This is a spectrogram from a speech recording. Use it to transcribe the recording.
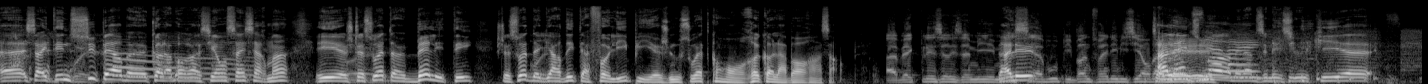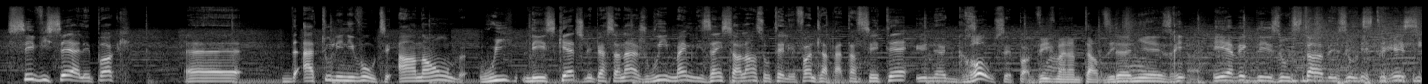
euh, ça a été une superbe collaboration, sincèrement. Et euh, je te souhaite un bel été. Je te souhaite de garder ta folie, puis je nous souhaite qu'on recollabore ensemble. Avec plaisir, les amis. Salut. Merci à vous, puis bonne fin d'émission. Bye. Alain Salut. Dumas, mesdames et messieurs, qui euh, sévissait à l'époque euh, d- à tous les niveaux. tu sais. En ondes, oui. Les sketchs, les personnages, oui. Même les insolences au téléphone de la patente. C'était une grosse époque. Vive Madame Tardy. De niaiserie. Et avec des auditeurs, des auditrices de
